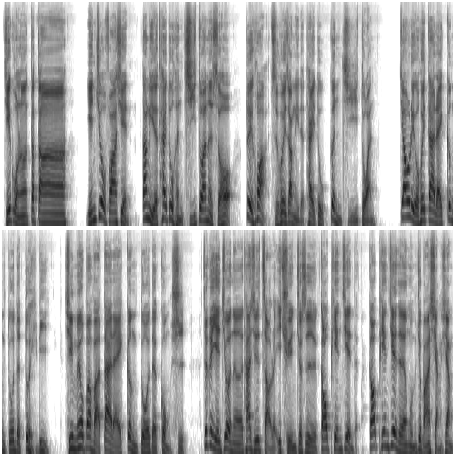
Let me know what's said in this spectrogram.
结果呢，哒哒，研究发现，当你的态度很极端的时候，对话只会让你的态度更极端，交流会带来更多的对立，其实没有办法带来更多的共识。这个研究呢，他其实找了一群就是高偏见的高偏见的人，我们就把他想象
